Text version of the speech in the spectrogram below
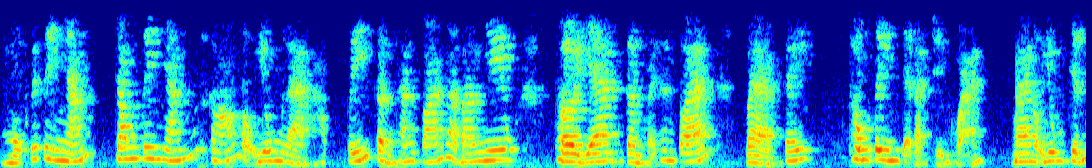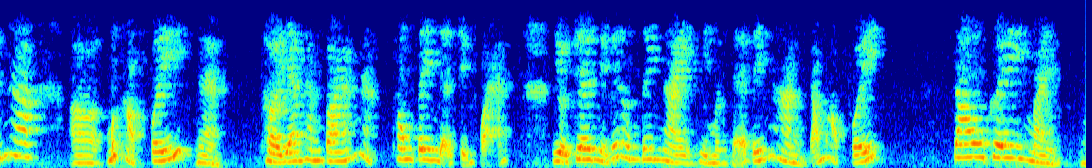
một cái tin nhắn. Trong tin nhắn có nội dung là học phí cần thanh toán là bao nhiêu thời gian cần phải thanh toán và cái thông tin để đặt chuyển khoản. Ba nội dung chính ha uh, mức học phí nè thời gian thanh toán nè thông tin để chuyển khoản. Dựa trên những cái thông tin này thì mình sẽ tiến hành đóng học phí sau khi mà ừ,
